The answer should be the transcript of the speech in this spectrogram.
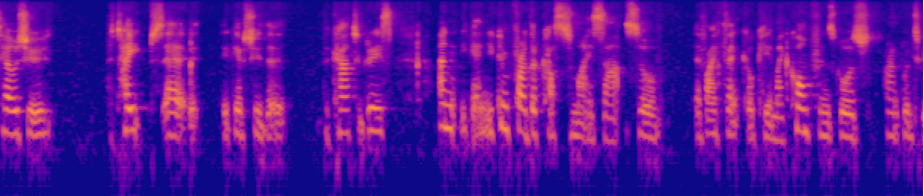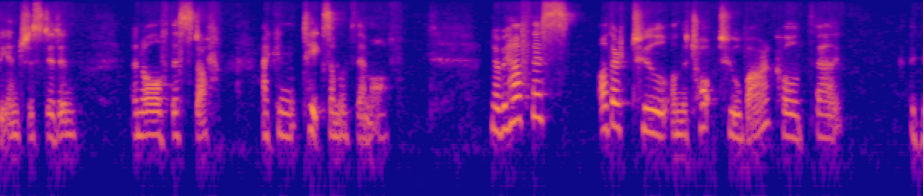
tells you the types, uh, it gives you the, the categories. And again, you can further customize that. So if I think, okay, my conference goers aren't going to be interested in, in all of this stuff, I can take some of them off. Now we have this other tool on the top toolbar called uh, the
